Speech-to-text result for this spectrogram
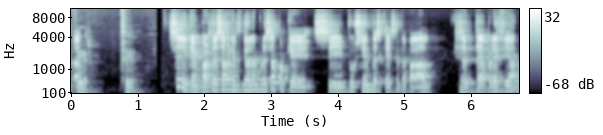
contenta. decir. Sí, Sí, que en parte se ha beneficiado la empresa porque si tú sientes que se te paga, que se te aprecia,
